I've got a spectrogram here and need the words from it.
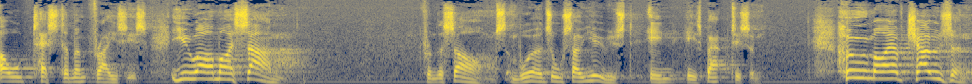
Old Testament phrases You are my son from the Psalms, and words also used in his baptism. Whom I have chosen,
